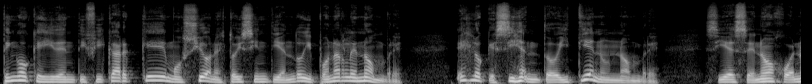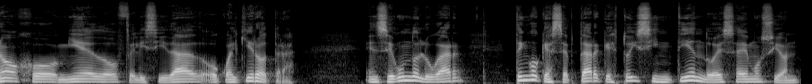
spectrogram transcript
tengo que identificar qué emoción estoy sintiendo y ponerle nombre. Es lo que siento y tiene un nombre si es enojo, enojo, miedo, felicidad o cualquier otra. En segundo lugar, tengo que aceptar que estoy sintiendo esa emoción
